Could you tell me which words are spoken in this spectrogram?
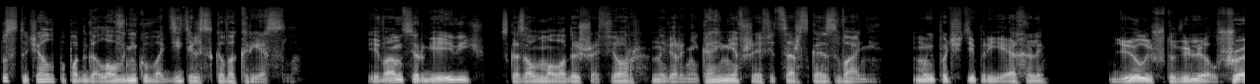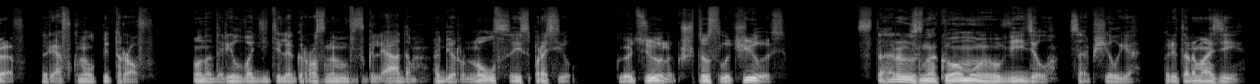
Постучал по подголовнику водительского кресла. «Иван Сергеевич», — сказал молодой шофер, наверняка имевший офицерское звание, — «мы почти приехали». «Делай, что велел, шеф», — рявкнул Петров. Он одарил водителя грозным взглядом, обернулся и спросил. «Котенок, что случилось?» «Старую знакомую увидел», — сообщил я. «Притормози».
